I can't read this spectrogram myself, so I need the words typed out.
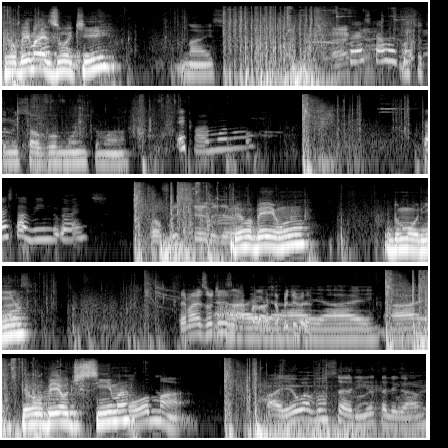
Derrubei mais um aqui. Nice. Pega esse carro aqui. Nossa, tu me salvou muito, mano. Eita, ai, mano. O gás tá vindo, guys. Velho. Derrubei um. O do murinho. Tem mais um de sniper lá, acabei de ver. ai, ai, ai. Derrubei o de cima. Toma. Ah, eu avançaria, tá ligado?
